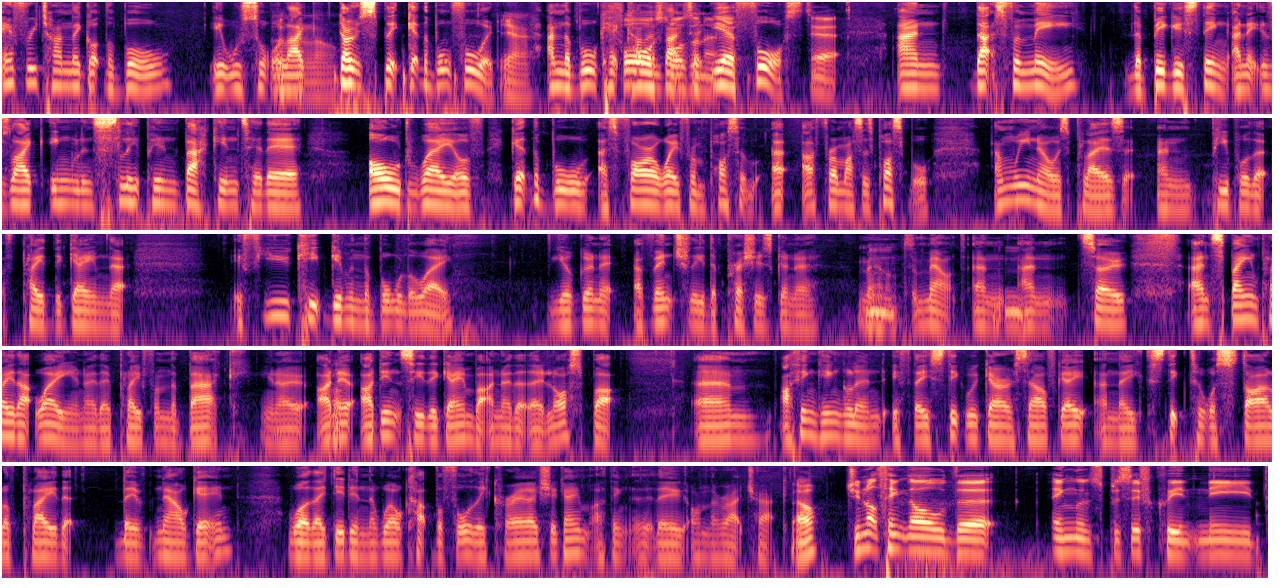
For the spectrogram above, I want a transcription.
every time they got the ball, it was sort of like, long. don't split, get the ball forward. Yeah. And the ball kept Forced, coming back. to? Yeah, forced. Yeah. And that's for me the biggest thing. And it was like England slipping back into their old way of get the ball as far away from possible uh, uh, from us as possible. And we know as players and people that have played the game that if you keep giving the ball away, you're gonna eventually the pressure's gonna Mount. mount and Mm. and so and Spain play that way you know they play from the back you know I know, I didn't see the game but I know that they lost but um, I think England if they stick with Gareth Southgate and they stick to a style of play that they're now getting what they did in the World Cup before the Croatia game, I think that they're on the right track. Oh, Do you not think though that England specifically need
